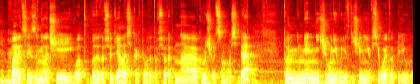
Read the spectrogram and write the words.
угу. париться из-за мелочей, вот, вот это все делать, как-то вот это все так накручивать самого себя, то у меня ничего не выйдет в течение всего этого периода.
